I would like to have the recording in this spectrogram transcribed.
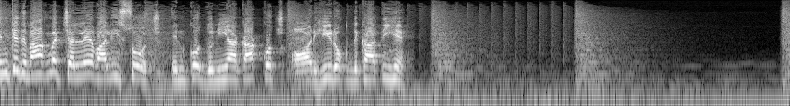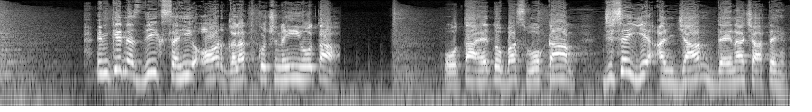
इनके दिमाग में चलने वाली सोच इनको दुनिया का कुछ और ही रुख दिखाती है। इनके नज़दीक सही और गलत कुछ नहीं होता। होता है तो बस वो काम जिसे ये अंजाम देना चाहते हैं।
